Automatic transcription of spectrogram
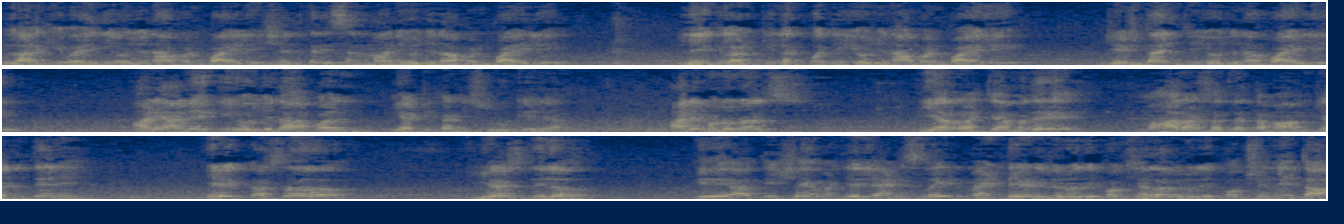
लाडकी बहीण योजना आपण पाहिली शेतकरी सन्मान योजना आपण पाहिली लेख लाडकी लखपती योजना आपण पाहिली ज्येष्ठांची योजना पाहिली आणि अनेक योजना आपण या ठिकाणी सुरू केल्या. आणि म्हणूनच या राज्यामध्ये महाराष्ट्रातल्या तमाम जनतेने एक असं यश दिलं की अतिशय म्हणजे लँडस्लाईड मॅन्डेट विरोधी पक्षाला विरोधी पक्ष नेता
